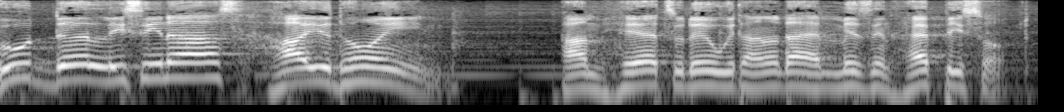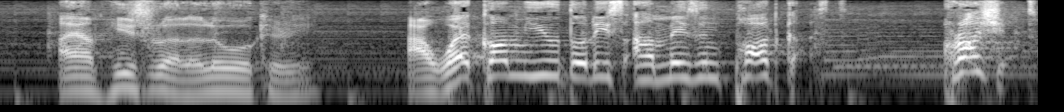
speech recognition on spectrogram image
Good day, listeners. How you doing? I'm here today with another amazing episode. I am Israel Oluokiri. I welcome you to this amazing podcast. Crush it,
